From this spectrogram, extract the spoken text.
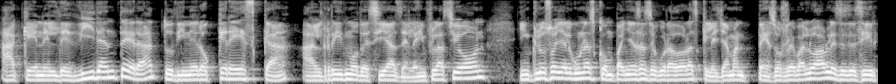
a que en el de vida entera tu dinero crezca al ritmo, decías, de la inflación. Incluso hay algunas compañías aseguradoras que le llaman pesos revaluables, es decir,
